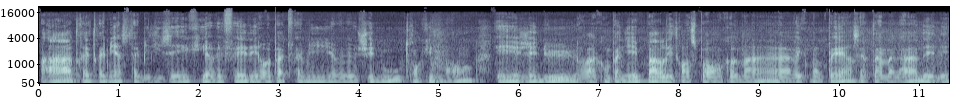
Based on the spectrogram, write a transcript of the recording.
pas très très bien stabilisés qui avaient fait des repas de famille euh, chez nous tranquillement. Et j'ai dû raccompagner par les transports en commun avec mon père certains malades et les,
